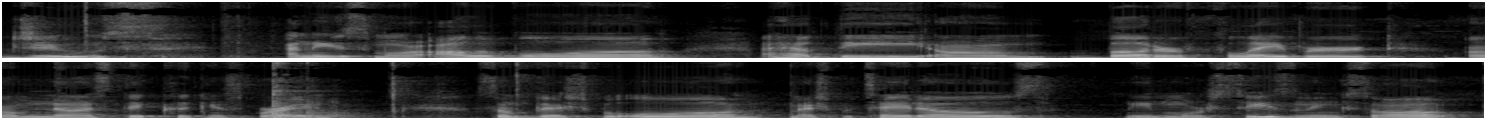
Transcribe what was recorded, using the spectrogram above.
juice. I need some more olive oil. I have the um, butter flavored um, non-stick cooking spray. Some vegetable oil, mashed potatoes. Need more seasoning salt.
